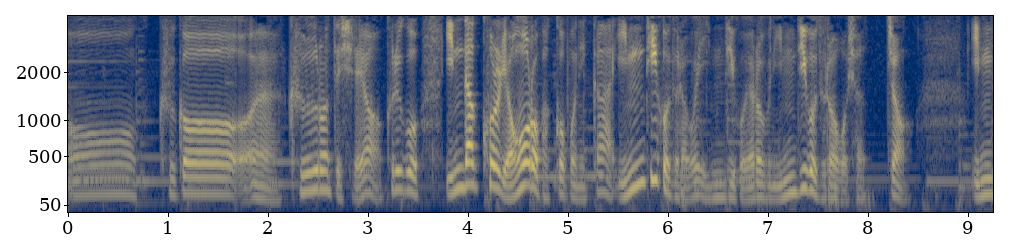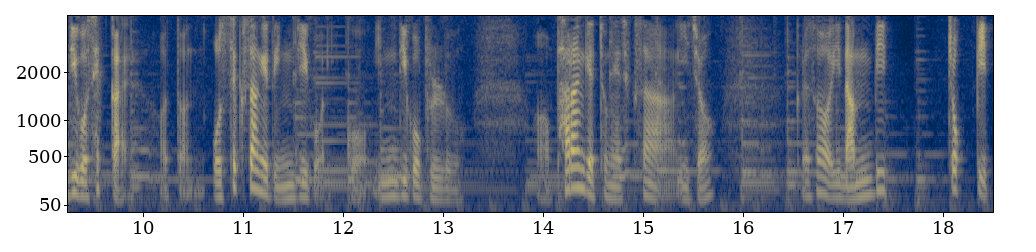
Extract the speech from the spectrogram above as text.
어 그거 예, 그런 뜻이래요. 그리고 indaco를 영어로 바꿔보니까 인디고더라고요. 인디고. 여러분 인디고 들어보셨죠? 인디고 색깔 어떤 옷 색상에도 인디고가 있고 indigo blue 어, 파란 계통의 색상이죠. 그래서 이 남빛 쪽빛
